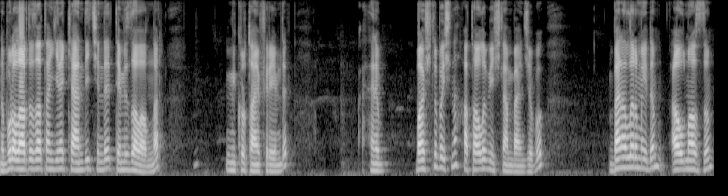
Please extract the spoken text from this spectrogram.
Hani buralarda zaten yine kendi içinde temiz alanlar. Mikro time frame'de. Hani başlı başına hatalı bir işlem bence bu. Ben alır mıydım? Almazdım.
